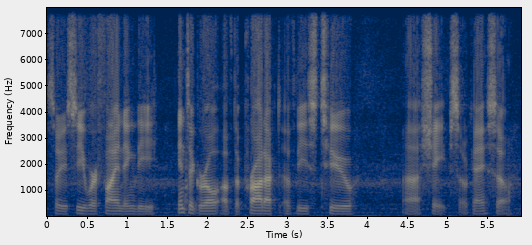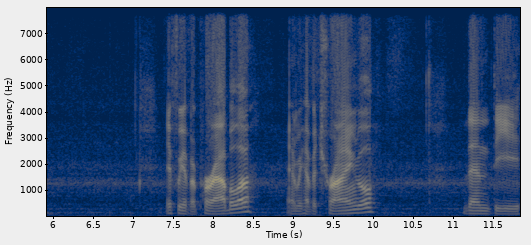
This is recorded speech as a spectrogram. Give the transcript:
so you see we're finding the integral of the product of these two uh, shapes. Okay, so if we have a parabola and we have a triangle, then the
